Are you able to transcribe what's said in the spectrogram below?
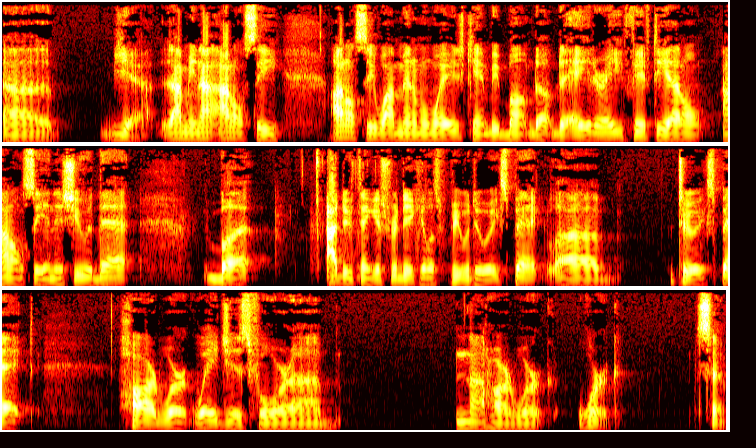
Uh, yeah, I mean, I, I don't see, I don't see why minimum wage can't be bumped up to eight or eight fifty. I don't, I don't see an issue with that. But I do think it's ridiculous for people to expect, uh, to expect hard work wages for uh, not hard work work. So,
